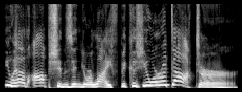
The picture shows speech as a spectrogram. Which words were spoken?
You have options in your life because you are a doctor.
